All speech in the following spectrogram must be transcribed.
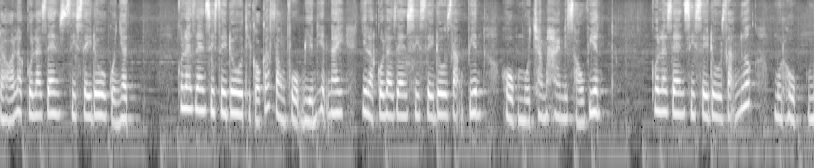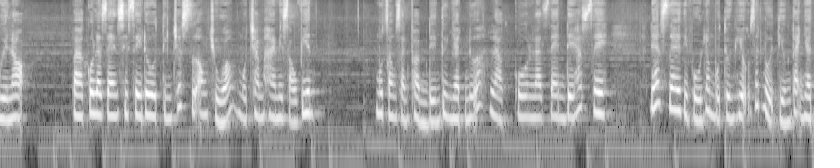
đó là collagen Shiseido của Nhật. Collagen Shiseido thì có các dòng phổ biến hiện nay như là collagen Shiseido dạng viên hộp 126 viên, collagen Shiseido dạng nước một hộp 10 lọ và collagen Shiseido tính chất sữa ong chúa 126 viên. Một dòng sản phẩm đến từ Nhật nữa là collagen DHC. DHC thì vốn là một thương hiệu rất nổi tiếng tại Nhật.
